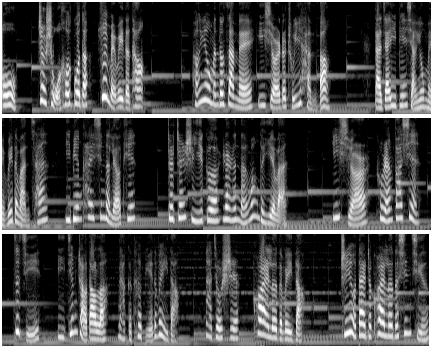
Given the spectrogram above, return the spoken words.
哦，这是我喝过的最美味的汤。朋友们都赞美伊雪儿的厨艺很棒。大家一边享用美味的晚餐，一边开心的聊天。这真是一个让人难忘的夜晚。伊雪儿突然发现自己已经找到了那个特别的味道，那就是快乐的味道。只有带着快乐的心情，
